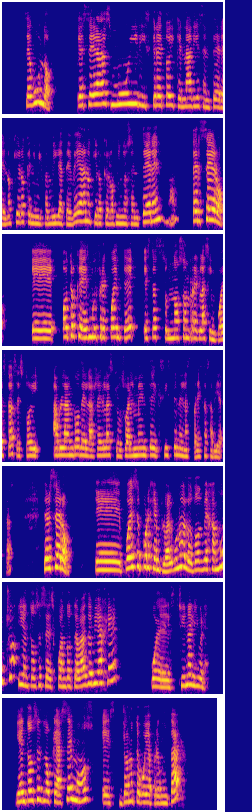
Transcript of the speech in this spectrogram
Segundo, que seas muy discreto y que nadie se entere. No quiero que ni mi familia te vea, no quiero que los niños se enteren, ¿no? Tercero, eh, otro que es muy frecuente, estas no son reglas impuestas, estoy hablando de las reglas que usualmente existen en las parejas abiertas. Tercero, eh, puede ser, por ejemplo, alguno de los dos viaja mucho y entonces es cuando te vas de viaje, pues China libre. Y entonces lo que hacemos es, yo no te voy a preguntar,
